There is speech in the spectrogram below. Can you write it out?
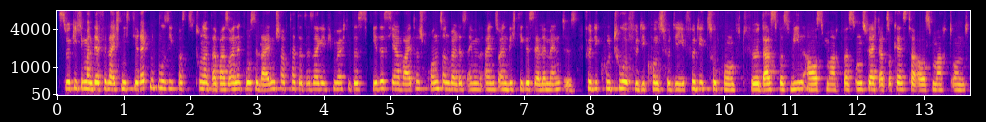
ist wirklich jemand, der vielleicht nicht direkt mit Musik was zu tun hat, aber so eine große Leidenschaft hat, dass er sagt, ich möchte das jedes Jahr weiter sponsern, weil das ein, ein so ein wichtiges Element ist für die Kultur, für die Kunst, für die, für die Zukunft, für das, was Wien ausmacht, was uns vielleicht als Orchester ausmacht und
